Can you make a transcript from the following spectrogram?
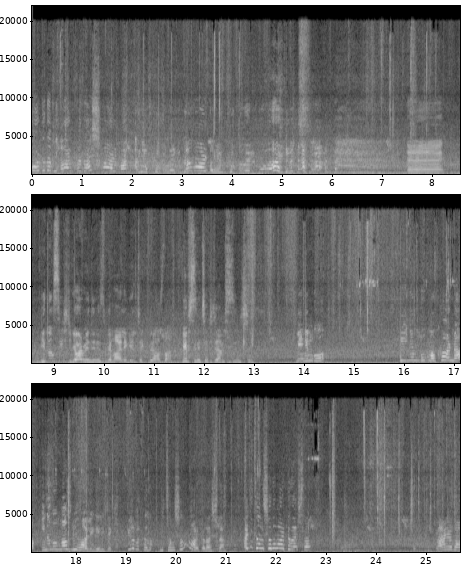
orada da bir arkadaş var. Bak ayakkabıları da var. Ayakkabıları da var. Ee, Beatles'ı hiç görmediğiniz bir hale gelecek birazdan. Hepsini çekeceğim sizin için. Benim bu makarna inanılmaz bir hale gelecek. Yürü bakalım. Bir tanışalım mı arkadaşlar? Hadi tanışalım arkadaşlar. Merhaba.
